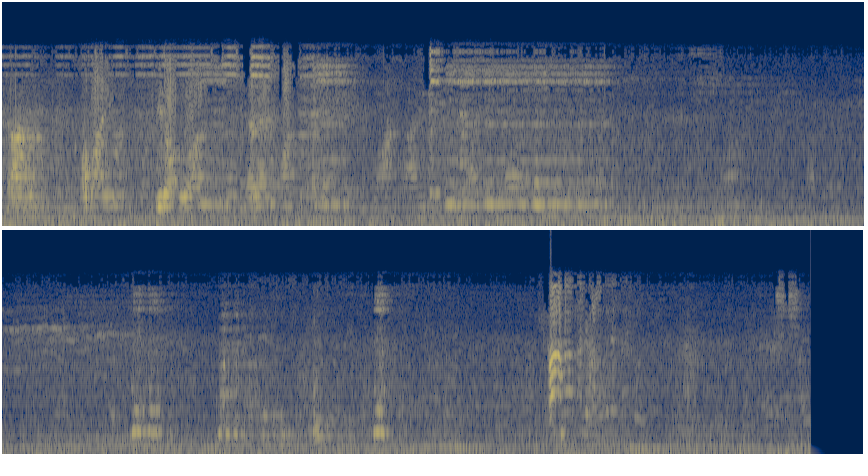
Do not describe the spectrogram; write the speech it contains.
star mobile zero one seven one seven one nine হ্যাঁ হ্যাঁ আমি ভালো করে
